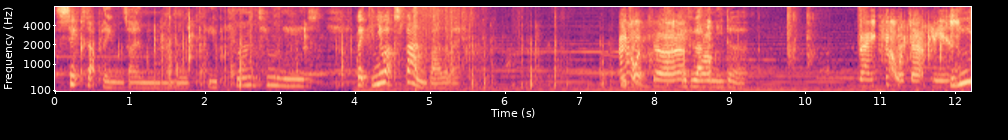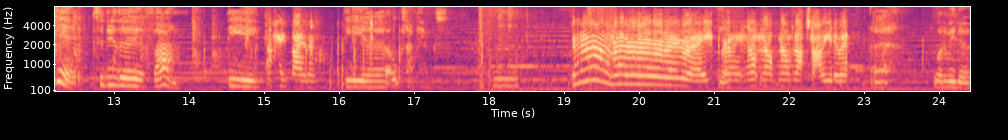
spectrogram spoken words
six saplings. I'm planting these. Wait, can you expand by the way? I'm not with dirt. If you have any dirt, Right, not with dirt, we please. need it to do the farm. The Okay, fine then. the uh, oak saplings. Mm, Ah, right, right, right, right, Yeah. right. Nope, nope, nope, that's not how you do it. uh, what do we do?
